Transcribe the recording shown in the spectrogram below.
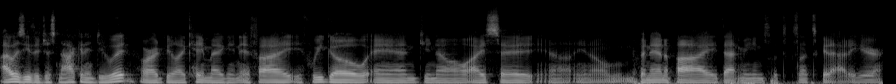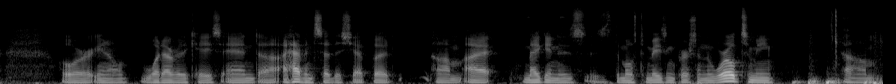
I was either just not going to do it, or I'd be like, hey, Meghan, if I if we go and you know I say uh, you know banana pie, that means let's let's get out of here, or you know whatever the case. And uh, I haven't said this yet, but um, I Meghan is is the most amazing person in the world to me. Um,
